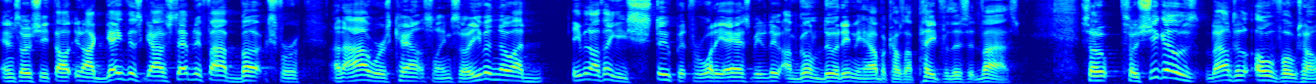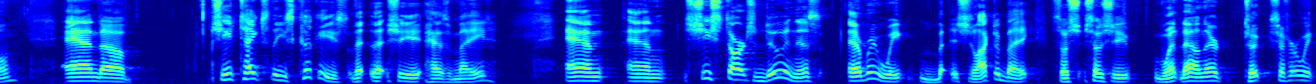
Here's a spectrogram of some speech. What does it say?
And so she thought, you know, I gave this guy 75 bucks for an hour's counseling, so even though I even though I think he's stupid for what he asked me to do, I'm going to do it anyhow because I paid for this advice. So, so she goes down to the old folks' home and uh, she takes these cookies that, that she has made and, and she starts doing this every week. She liked to bake, so she, so she went down there, took stuff every week.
